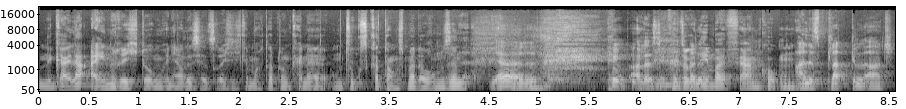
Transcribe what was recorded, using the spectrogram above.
eine geile Einrichtung, wenn ihr alles jetzt richtig gemacht habt und keine Umzugskartons mehr darum sind. Ja, das Ihr habt alles, ihr könnt sogar nebenbei ferngucken. Alles platt gelatscht.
